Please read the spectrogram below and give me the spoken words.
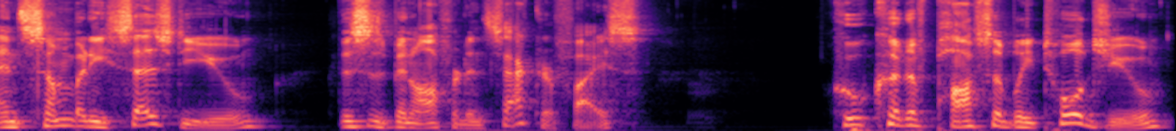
and somebody says to you, this has been offered in sacrifice, who could have possibly told you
